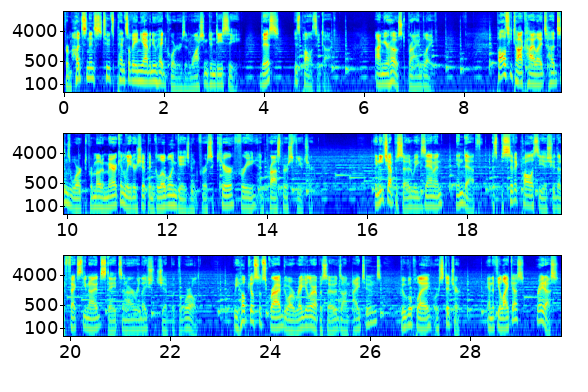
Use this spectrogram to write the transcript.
From Hudson Institute's Pennsylvania Avenue headquarters in Washington, D.C., this is Policy Talk. I'm your host, Brian Blake. Policy Talk highlights Hudson's work to promote American leadership and global engagement for a secure, free, and prosperous future. In each episode, we examine, in depth, a specific policy issue that affects the United States and our relationship with the world. We hope you'll subscribe to our regular episodes on iTunes, Google Play, or Stitcher. And if you like us, rate us.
